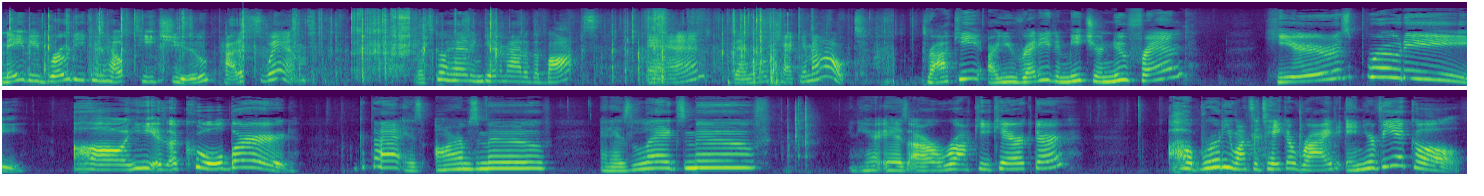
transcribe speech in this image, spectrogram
Maybe Brody can help teach you how to swim. Let's go ahead and get him out of the box and then we'll check him out. Rocky, are you ready to meet your new friend? Here's Brody. Oh, he is a cool bird. Look at that. His arms move and his legs move. And here is our Rocky character. Oh, Brody wants to take a ride in your vehicle.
